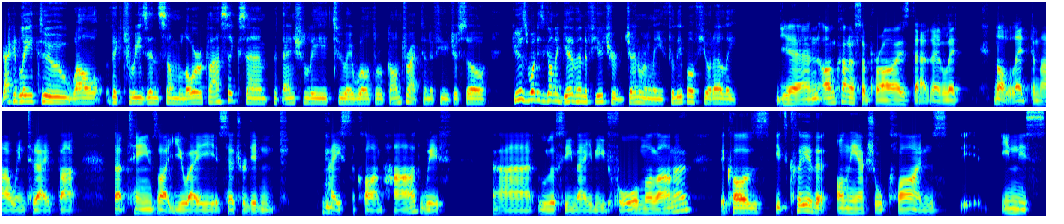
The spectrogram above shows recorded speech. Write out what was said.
that could lead to, well, victories in some lower classics and potentially to a World Tour contract in the future. So here's what he's going to give in the future, genuinely. Filippo Fiorelli. Yeah, and I'm kind of surprised that they let, not let Démare win today, but that teams like UAE, etc., didn't mm. pace the climb hard with uh, Ulissi maybe for Molano because it's clear that on the actual climbs in this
